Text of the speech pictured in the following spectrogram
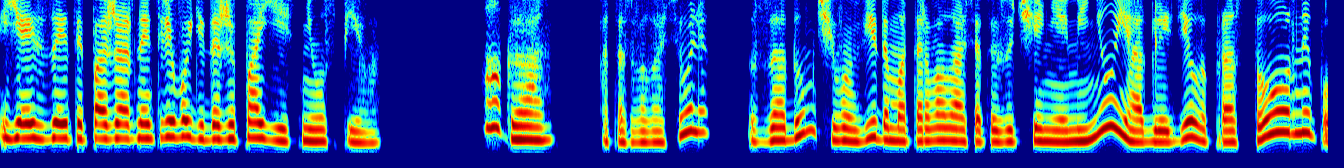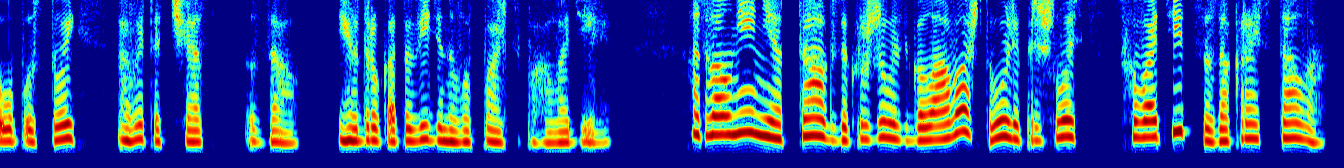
Я из-за этой пожарной тревоги даже поесть не успела». «Ага», — отозвалась Оля, с задумчивым видом оторвалась от изучения меню и оглядела просторный, полупустой в этот час зал. И вдруг от увиденного пальцы похолодели. От волнения так закружилась голова, что Оле пришлось схватиться за край стола.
